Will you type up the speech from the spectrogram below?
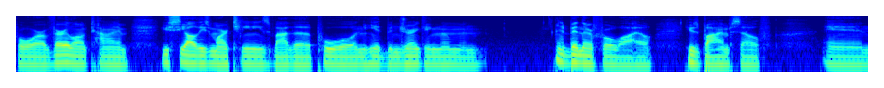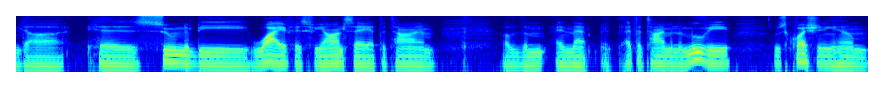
for a very long time. You see all these martinis by the pool and he had been drinking them and had been there for a while. He was by himself. And uh, his soon to be wife, his fiance at the time of the and that at the time in the movie was questioning him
